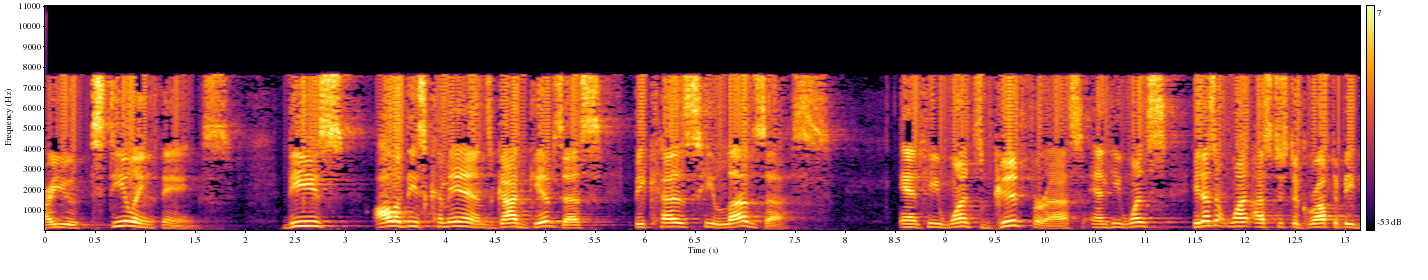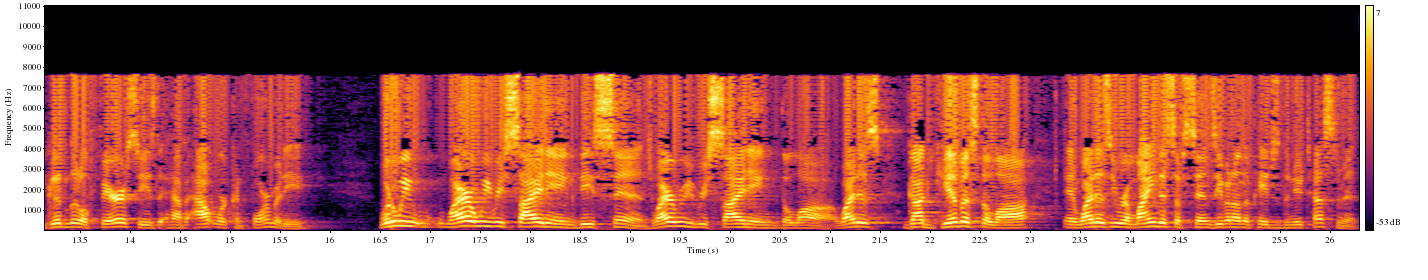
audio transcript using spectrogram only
Are you stealing things? These, all of these commands God gives us because He loves us and he wants good for us, and he wants he doesn't want us just to grow up to be good little Pharisees that have outward conformity, What are we, why are we reciting these sins? Why are we reciting the law? Why does God give us the law? And why does He remind us of sins even on the pages of the New Testament?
